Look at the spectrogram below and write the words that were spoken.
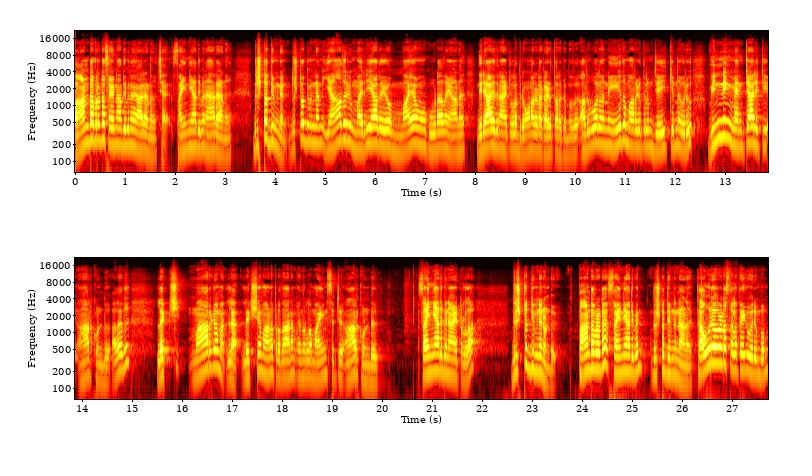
പാണ്ഡവരുടെ സേനാധിപൻ ആരാണ്? സൈന്യാധിപൻ ആരാണ്? ദൃഷ്ടദ്യുമ്നൻ. ദൃഷ്ടദ്യുമ്നൻ യാതൊരു മര്യാദയോ മയമോ കൂടാതെയാണ് നിരായുധനായിട്ടുള്ള ദ്രോണരുടെ കഴുത്തിറക്കുന്നത്. അതുപോലെ തന്നെ ഏത് മാർഗത്തിലും ജയിക്കുന്ന ഒരു വിന്നിങ് മെന്റാലിറ്റി ആർക്കുണ്ട്? അതായത് ലക്ഷ്യ മാർഗമല്ല ലക്ഷ്യമാണ് പ്രധാനം എന്നുള്ള മൈൻഡ് സെറ്റ് ആർക്കുണ്ട്? സൈന്യാധിപനായിട്ടുള്ള ദൃഷ്ടദ്യുമ്നനുണ്ട്. പാണ്ഡവരുടെ സൈന്യാധിപൻ ദൃഷ്ടദ്യുമ്നനാണ്. കൗരവരുടെ സ്ഥലത്തേക്ക് വരുമ്പം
